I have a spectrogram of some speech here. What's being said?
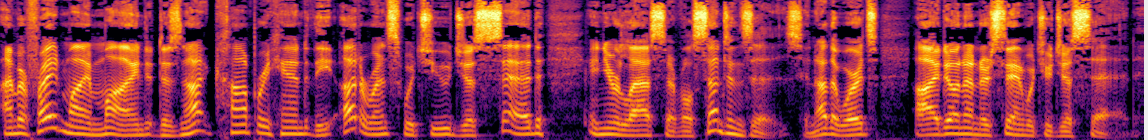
I'm afraid my mind does not comprehend the utterance which you just said in your last several sentences. In other words, I don't understand what you just said.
